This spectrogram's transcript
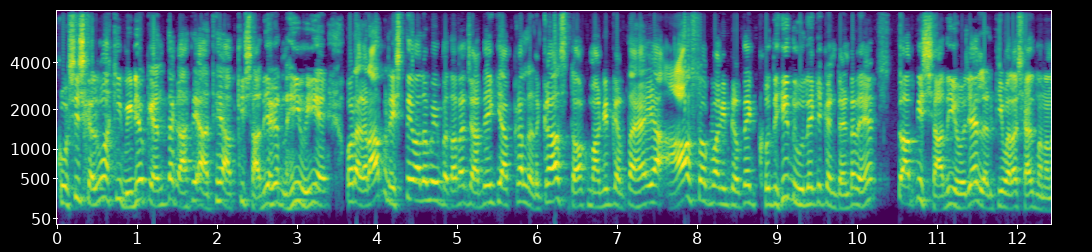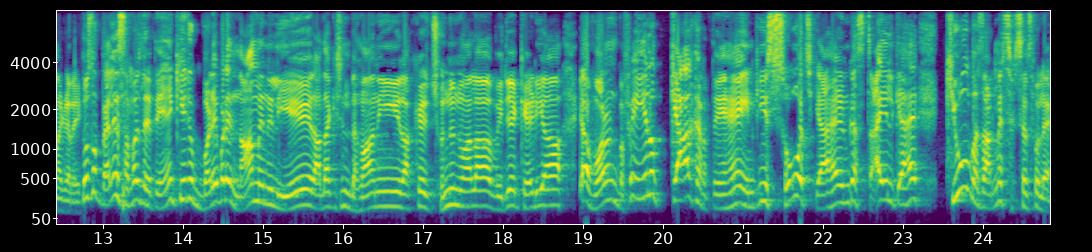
कोशिश करूँगा कि वीडियो के अंत तक आते आते आपकी शादी अगर नहीं हुई है, और अगर आप रिश्ते वालों को बताना चाहते हैं कि आपका लड़का स्टॉक मार्केट करता है या आप स्टॉक मार्केट करते हैं, खुद ही दूल्हे के कंटेंटर हैं तो आपकी शादी हो जाए, लड़की वाला शायद मना ना करे। दोस्तों, पहले समझ लेते हैं कि जो बड़े बड़े नाम मैंने लिए राधा किशन धवानी, राकेश झुंझुनवाला विजय केडिया या वॉरेन बफे, ये लोग क्या करते हैं? इनकी सोच क्या है? इनका स्टाइल क्या है? क्यों बाज़ार में सक्सेसफुल है?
